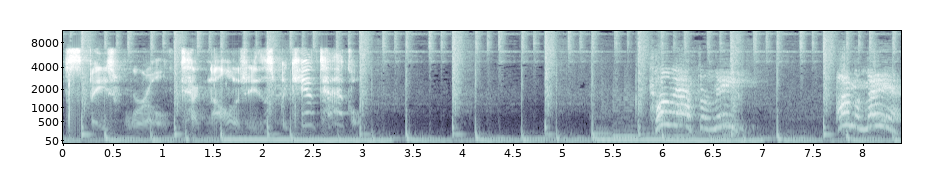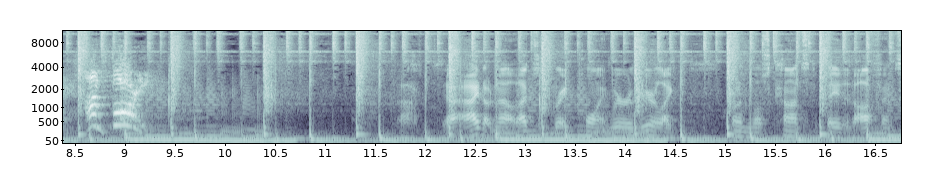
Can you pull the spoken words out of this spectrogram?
space world technology. This we can't tackle. Come after me! I'm a man! I'm 40! Uh, I don't know. That's a great point. We were, we were like one of the most constipated offenses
